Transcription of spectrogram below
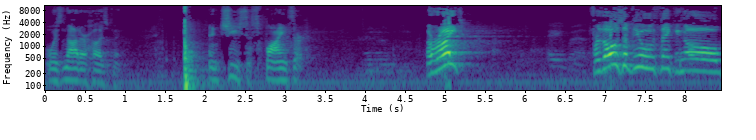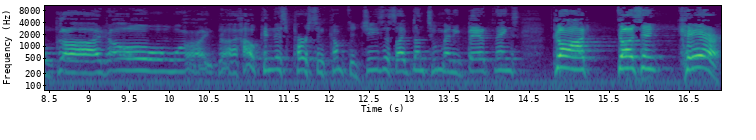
was not her husband. And Jesus finds her. All right? For those of you thinking, oh God, oh, how can this person come to Jesus? I've done too many bad things. God doesn't care.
